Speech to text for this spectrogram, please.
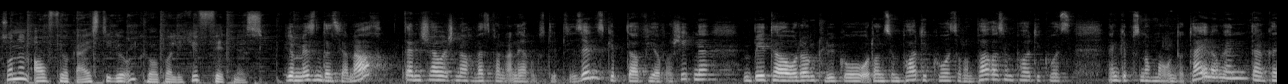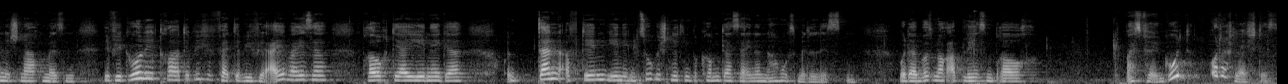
sondern auch für geistige und körperliche Fitness. Wir messen das ja nach, dann schaue ich nach, was für ein Ernährungstyp Sie sind. Es gibt da vier verschiedene, ein Beta oder ein Glyko oder ein Sympathikus oder ein Parasympathikus. Dann gibt es nochmal Unterteilungen, dann kann ich nachmessen, wie viel Kohlenhydrate, wie viel Fette, wie viel Eiweiße braucht derjenige. Und dann auf denjenigen zugeschnitten bekommt er seine Nahrungsmittellisten, wo der bloß noch ablesen braucht, was für ihn gut oder schlecht ist.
